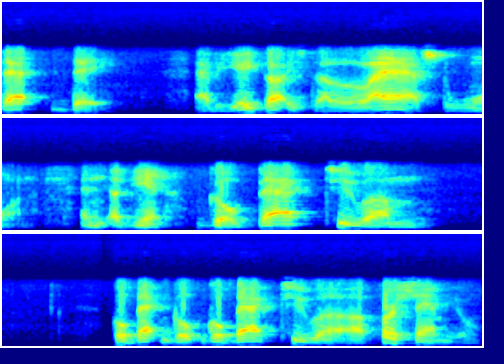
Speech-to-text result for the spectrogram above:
that day. Abiathar is the last one. And again, go back to um, go back go go back to uh, uh, First Samuel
